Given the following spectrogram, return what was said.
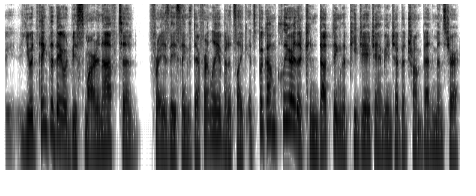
you would think that they would be smart enough to phrase these things differently, but it's like it's become clear that conducting the PGA Championship at Trump Bedminster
